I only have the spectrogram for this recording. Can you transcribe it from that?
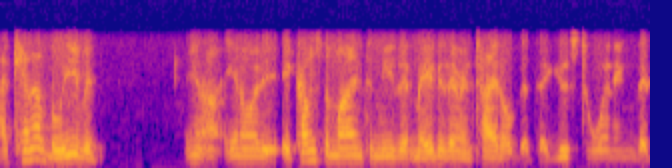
I cannot believe it. You know, you know, it, it comes to mind to me that maybe they're entitled, that they're used to winning, that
